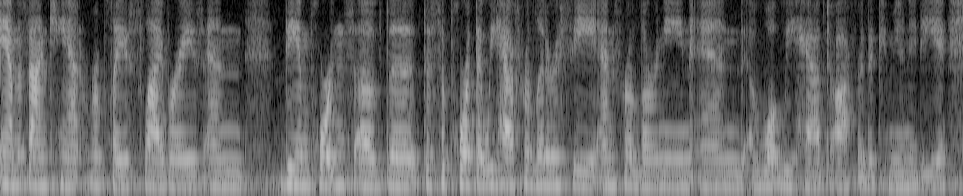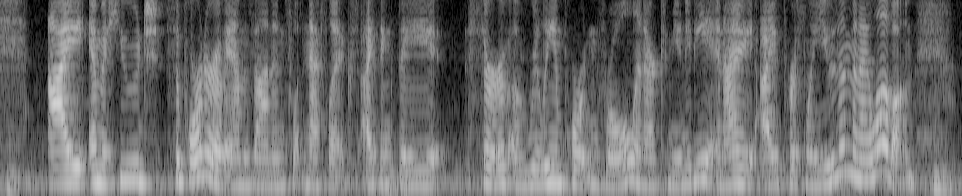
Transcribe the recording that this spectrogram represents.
Amazon can't replace libraries and the importance of the, the support that we have for literacy and for learning and what we have to offer the community. I am a huge supporter of Amazon and Netflix. I think they serve a really important role in our community, and I, I personally use them and I love them. Hmm.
